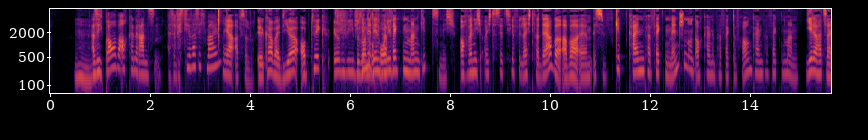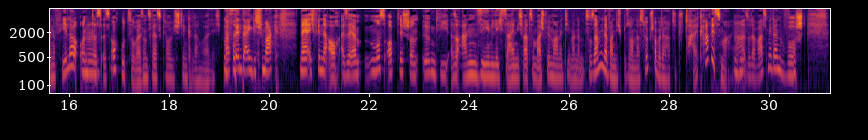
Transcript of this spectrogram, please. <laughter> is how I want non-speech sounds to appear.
Also ich brauche aber auch keinen Ranzen. Also wisst ihr, was ich meine? Ja, absolut. Ilka, bei dir Optik irgendwie Ich besondere finde, den Vorlieben? perfekten Mann gibt's nicht. Auch wenn ich euch das jetzt hier vielleicht verderbe, aber ähm, es gibt keinen perfekten Menschen und auch keine perfekte Frau und keinen perfekten Mann. Jeder hat seine Fehler und das ist auch gut so, weil sonst wäre es, glaube ich, stinkelangweilig. <laughs> Was denn dein Geschmack? <laughs> Naja, ich finde auch, also er muss optisch schon irgendwie, also ansehnlich sein. Ich war zum Beispiel mal mit jemandem zusammen, der war nicht besonders hübsch, aber der hatte total Charisma. Ja? Also da war es mir dann wurscht.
